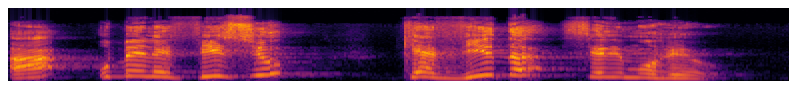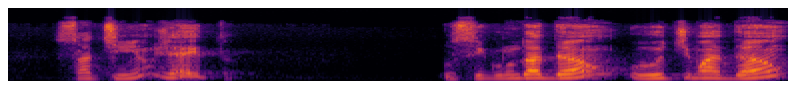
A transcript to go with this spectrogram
a, o benefício que é vida se ele morreu? Só tinha um jeito. O segundo Adão, o último Adão,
